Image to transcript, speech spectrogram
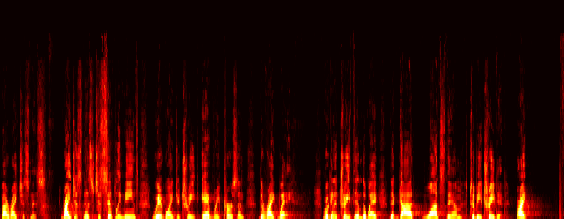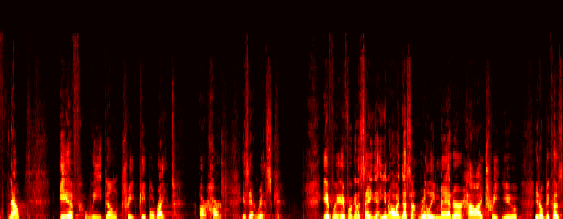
by righteousness. Righteousness just simply means we're going to treat every person the right way. We're going to treat them the way that God wants them to be treated, right? Now, if we don't treat people right, our heart is at risk. If, we, if we're going to say, you know, it doesn't really matter how I treat you, you know, because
